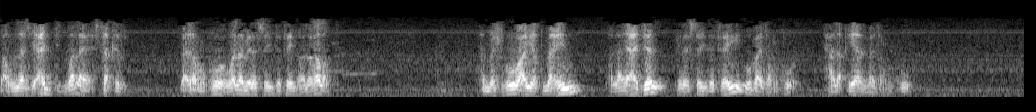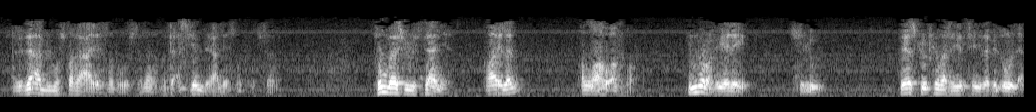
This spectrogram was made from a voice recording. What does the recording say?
بعض الناس يعجل ولا يستقر. بعد الركوع ولا بين السجدتين هذا غلط. المشروع أن يطمئن ولا يعجل بين السجدتين وبعد الركوع حال قيام بعد الركوع. رداء بالمصطفى عليه الصلاة والسلام متأسيا به عليه الصلاة والسلام. ثم يسجد الثانية قائلا الله أكبر. من في يديه السجود فيسجد كما سجد في الأولى.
